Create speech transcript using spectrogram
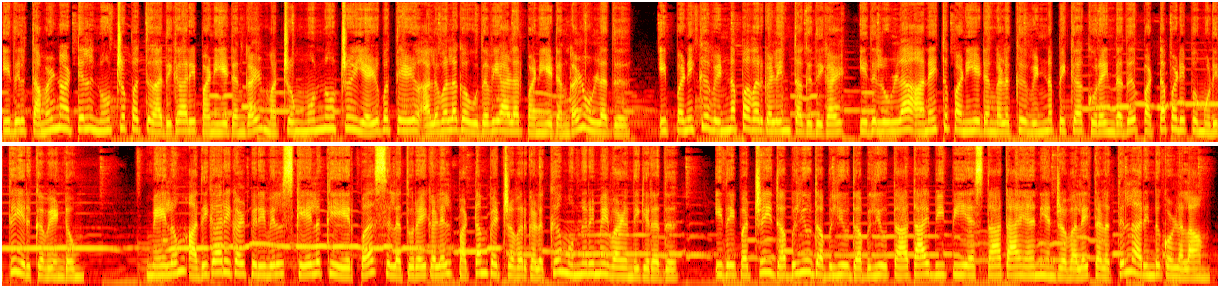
இதில் தமிழ்நாட்டில் நூற்று பத்து அதிகாரி பணியிடங்கள் மற்றும் முன்னூற்று எழுபத்தேழு அலுவலக உதவியாளர் பணியிடங்கள் உள்ளது. இப்பணிக்கு விண்ணப்பவர்களின் தகுதிகள் இதில் உள்ள அனைத்து பணியிடங்களுக்கு விண்ணப்பிக்க குறைந்தது பட்டப்படிப்பு முடித்து இருக்க வேண்டும். மேலும் அதிகாரிகள் பிரிவில் ஸ்கேலுக்கு ஏற்ப சில துறைகளில் பட்டம் பெற்றவர்களுக்கு முன்னுரிமை வழங்குகிறது. இதை பற்றி டபிள்யூ டபிள்யூ டபிள்யூ தாத்தாய் பிபிஎஸ் டாட் என்ற வலைத்தளத்தில் அறிந்து கொள்ளலாம்.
